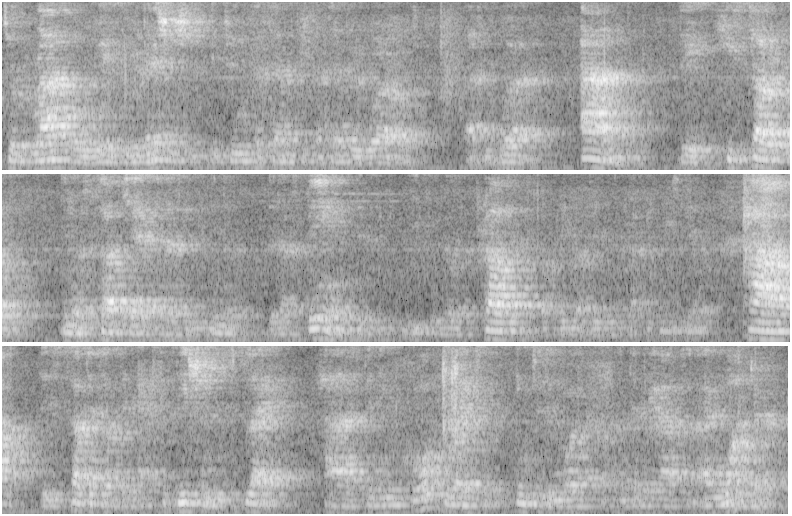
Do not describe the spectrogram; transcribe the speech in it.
to grapple with the relationship between the contemporary world, as it were, and the historical you know, subject that has been, you know, that has been, if you will, the province of the, of the Ethnographic Museum. How the subject of the exhibition display has been incorporated into the work of contemporary arts. And I wonder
